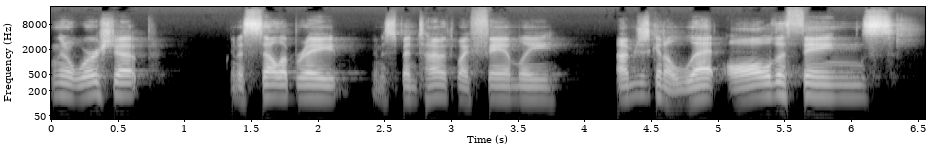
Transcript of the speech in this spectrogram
I'm going to worship. I'm going to celebrate. I'm going to spend time with my family. I'm just going to let all the things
